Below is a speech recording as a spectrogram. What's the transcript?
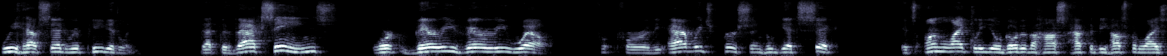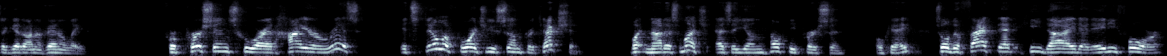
We have said repeatedly that the vaccines work very, very well for, for the average person who gets sick. It's unlikely you'll go to the hospital, have to be hospitalized or get on a ventilator. For persons who are at higher risk, it still affords you some protection, but not as much as a young, healthy person. Okay, so the fact that he died at 84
